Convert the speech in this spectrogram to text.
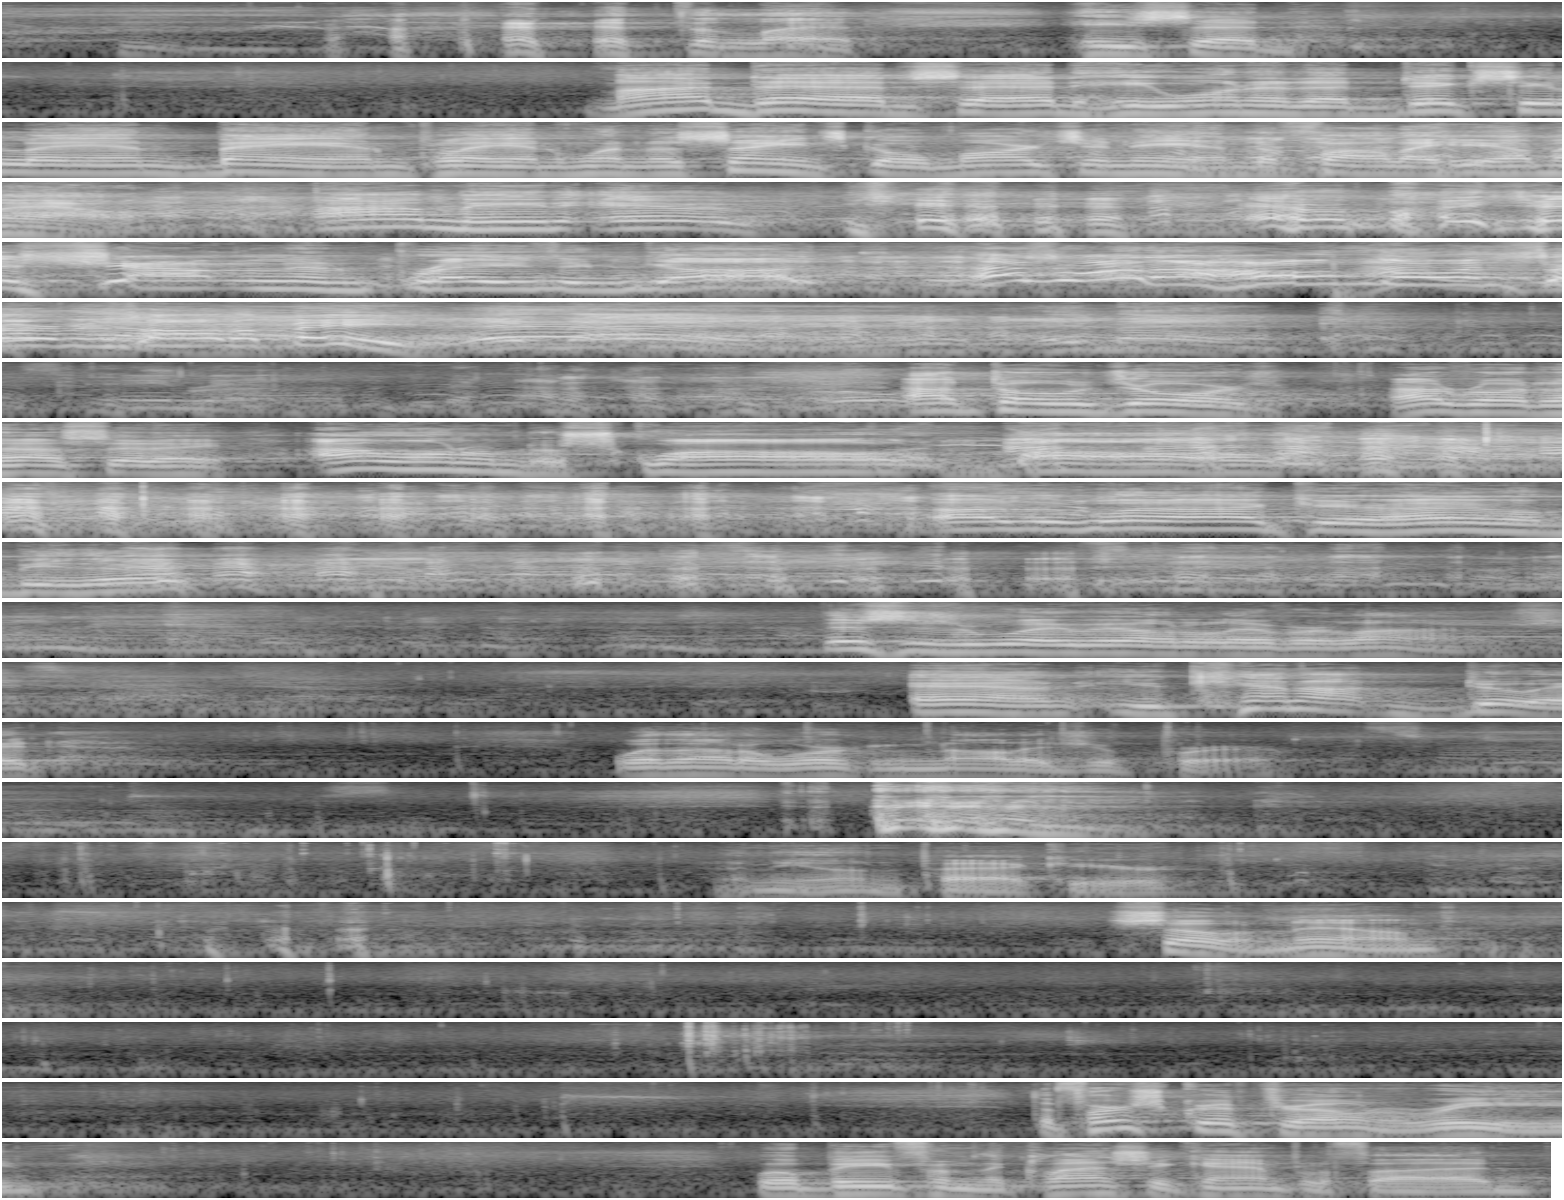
at the last. He said, my dad said he wanted a Dixieland band playing when the Saints go marching in to follow him out. I mean, every, yeah, everybody just shouting and praising God. That's what a homegoing service ought to be. Amen. Amen. I told George, I wrote it, I said, hey, I want them to squall and bawl. I said, what do I care? I ain't going to be there. this is the way we ought to live our lives. And you cannot do it without a working knowledge of prayer. Let me unpack here. so now, The first scripture I want to read will be from the Classic Amplified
